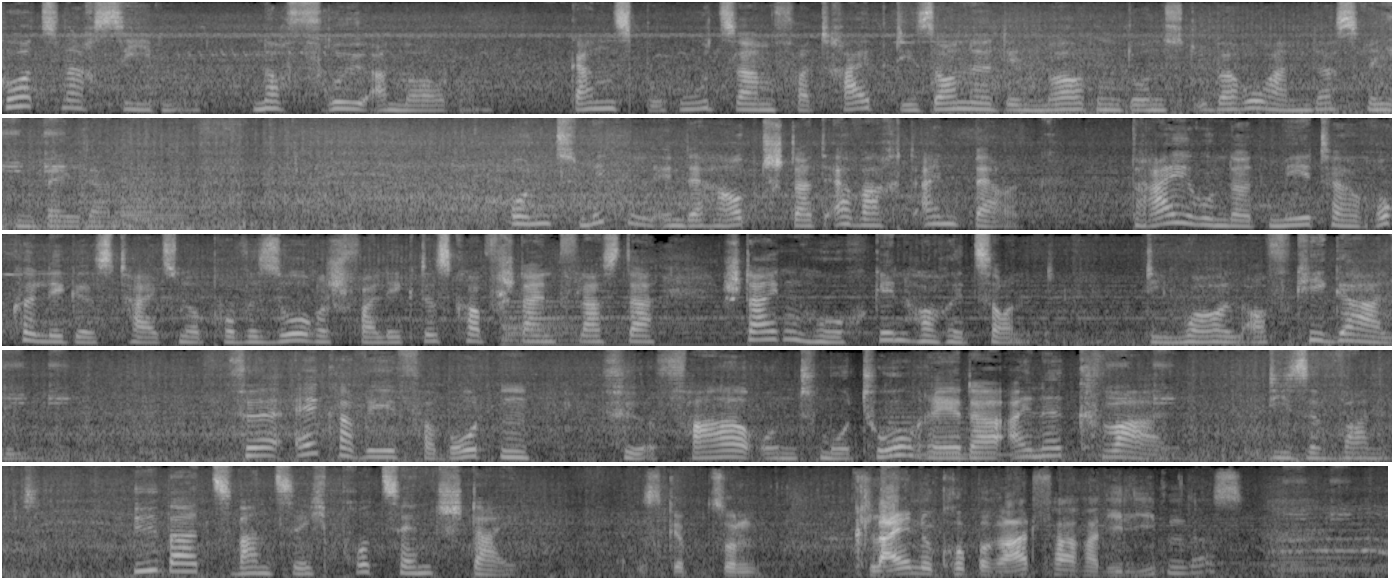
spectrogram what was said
Kurz nach sieben, noch früh am Morgen. Ganz behutsam vertreibt die Sonne den Morgendunst über Ruandas Regenwäldern. Und mitten in der Hauptstadt erwacht ein Berg. 300 Meter ruckeliges, teils nur provisorisch verlegtes Kopfsteinpflaster steigen hoch gen Horizont. Die Wall of Kigali. Für Lkw verboten, für Fahr- und Motorräder eine Qual. Diese Wand. Über 20 Prozent steil. Es gibt so eine kleine Gruppe Radfahrer, die lieben das.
